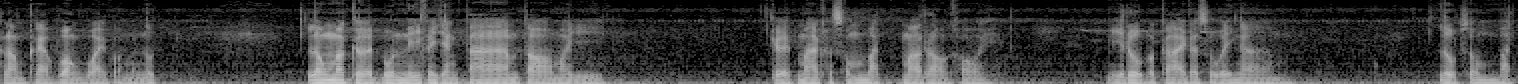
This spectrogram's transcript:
คล่องแคล่วว่องไวกว่ามนุษย์ ลงมาเกิดบุญนี้ก็ยังตามต่อมาอีก เกิดมาก็สมบัติมารอคอย มีรูปกายก็สวยงามรูปสมบัติ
